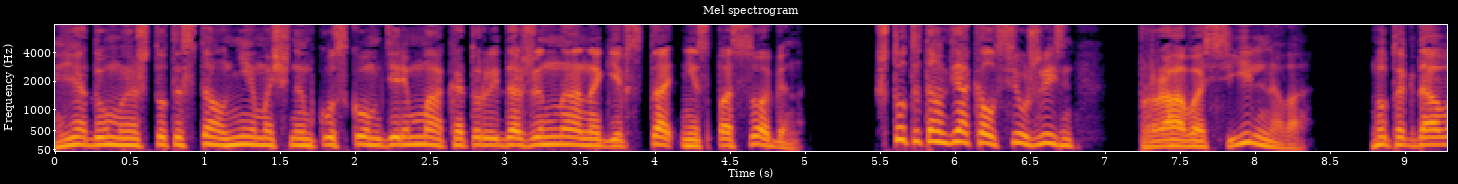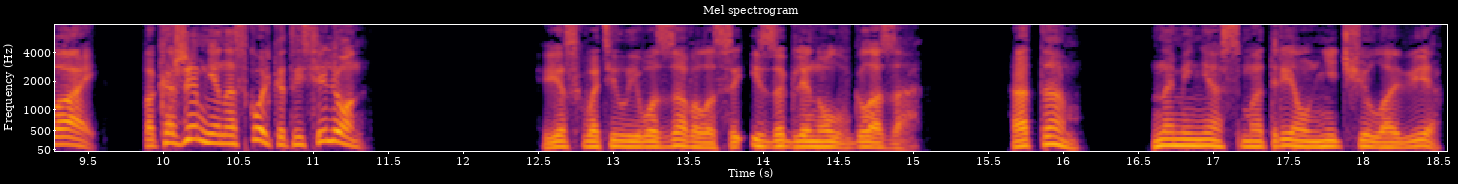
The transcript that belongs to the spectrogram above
Я думаю, что ты стал немощным куском дерьма, который даже на ноги встать не способен. Что ты там вякал всю жизнь? Право сильного? Ну так давай, покажи мне, насколько ты силен. Я схватил его за волосы и заглянул в глаза. А там на меня смотрел не человек.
